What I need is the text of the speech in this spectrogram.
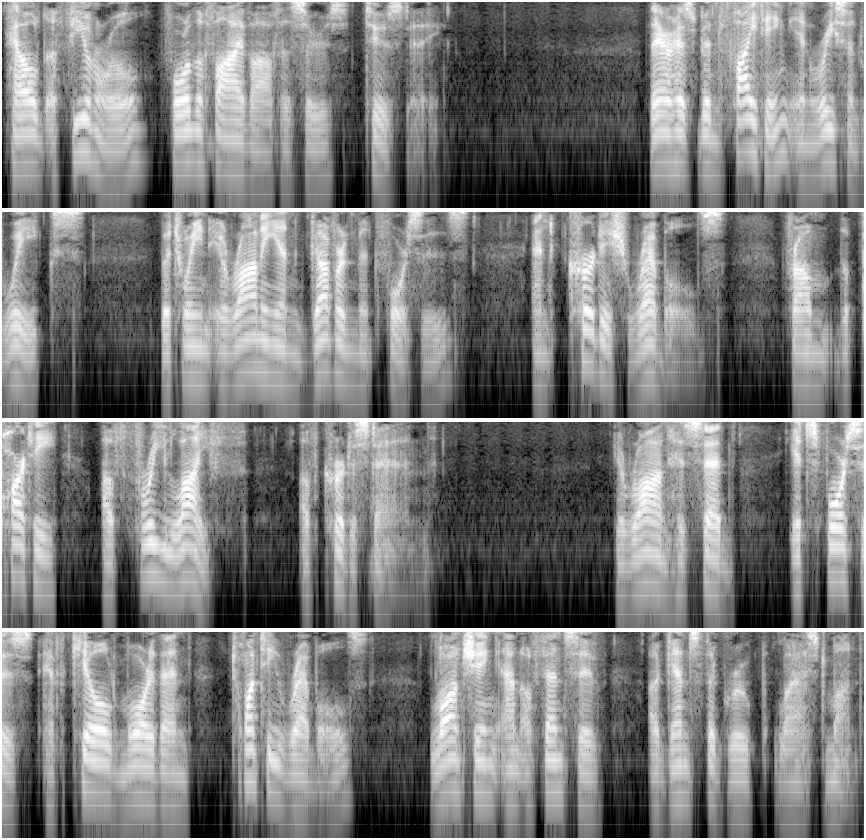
held a funeral for the five officers Tuesday. There has been fighting in recent weeks between Iranian government forces and Kurdish rebels from the Party of Free Life of Kurdistan. Iran has said its forces have killed more than 20 rebels, launching an offensive against the group last month.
